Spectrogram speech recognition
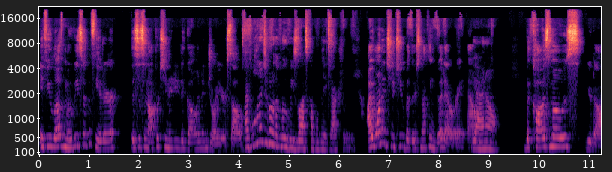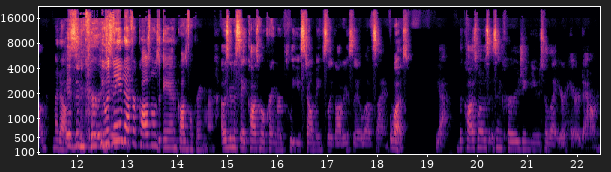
If you love movies or the theater, this is an opportunity to go and enjoy yourself. I've wanted to go to the movies the last couple days actually. I wanted to too, but there's nothing good out right now. Yeah, I know. The Cosmos, your dog, My dog. is encouraging. He was named after Cosmos and Cosmo Kramer. I was gonna say Cosmo Kramer. Please tell me, because like obviously I love science. It was. Yeah, the Cosmos is encouraging you to let your hair down.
